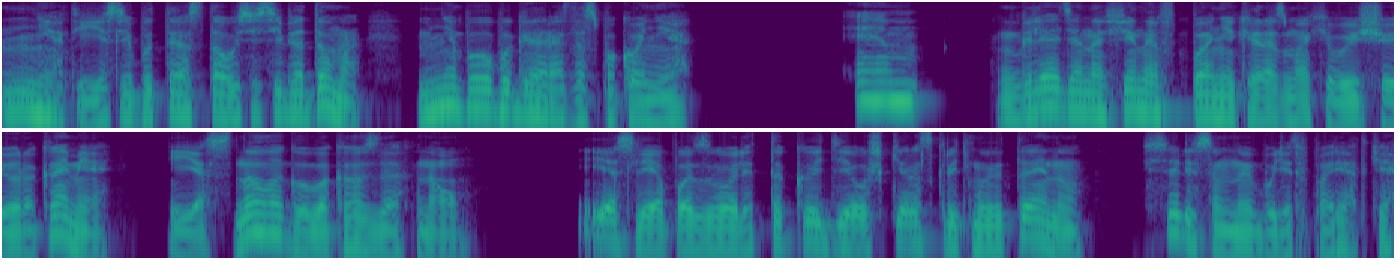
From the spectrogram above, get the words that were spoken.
Нет, если бы ты осталась у себя дома, мне было бы гораздо спокойнее. Эм... Глядя на Фина в панике размахивающую руками, я снова глубоко вздохнул. Если я позволю такой девушке раскрыть мою тайну, все ли со мной будет в порядке?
